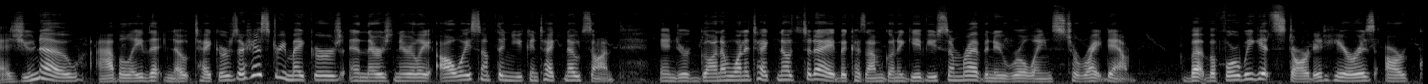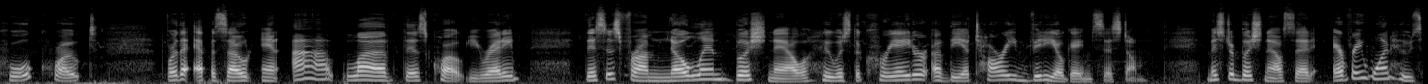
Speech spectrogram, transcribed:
As you know, I believe that note takers are history makers, and there's nearly always something you can take notes on. And you're going to want to take notes today because I'm going to give you some revenue rulings to write down. But before we get started, here is our cool quote for the episode, and I love this quote. You ready? This is from Nolan Bushnell, who was the creator of the Atari video game system. Mr. Bushnell said, Everyone who's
